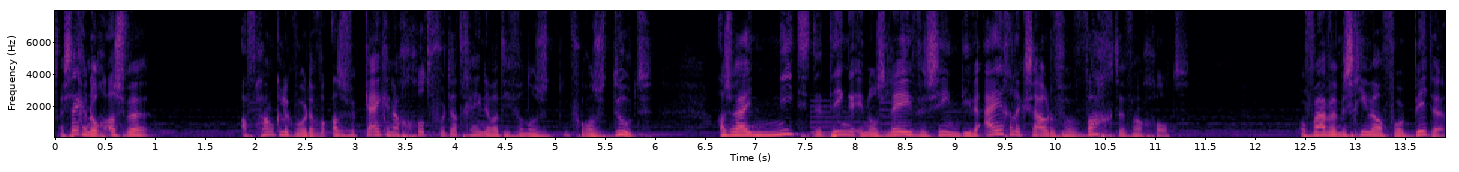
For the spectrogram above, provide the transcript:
En zeggen nog, als we afhankelijk worden, als we kijken naar God voor datgene wat hij van ons, voor ons doet, als wij niet de dingen in ons leven zien die we eigenlijk zouden verwachten van God, of waar we misschien wel voor bidden,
